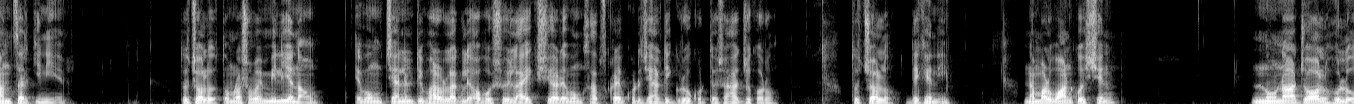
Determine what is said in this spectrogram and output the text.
আনসার কি নিয়ে। তো চলো, তোমরা সবাই মিলিয়ে নাও এবং চ্যানেলটি ভালো লাগলে অবশ্যই লাইক শেয়ার এবং সাবস্ক্রাইব করে চ্যানেলটি গ্রো করতে সাহায্য করো। তো চলো, দেখে নিই নাম্বার ওয়ান কোয়েশ্চেন নোনা জল হলো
